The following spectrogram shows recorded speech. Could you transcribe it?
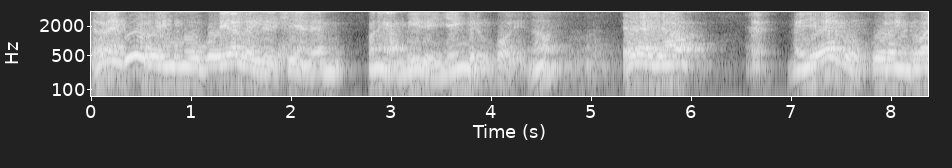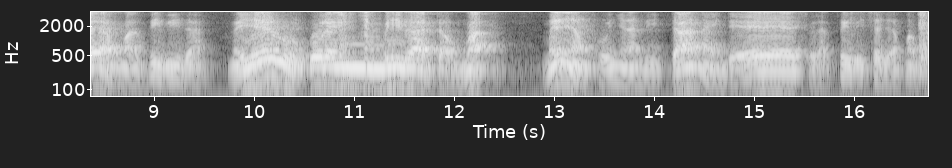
ဒါပေမဲ့ကိုယ်တိုင်ကိုကိုရလိုက်လို့ရှိရင်လေခொနကမီးတွေငြိမ်းတယ်လို့ပေါ့လေနော်အဲဒါကြောင့်မရဲကိုကိုယ်တိုင်သွားရမှာသိပြီးသားမရဲကိုကိုယ်တိုင်ဉာဏ်ပြီးသားတောင်မှ မဉ္ဇဉ်ဘုံဉာဏ်ဒီတားနိုင်တယ်ဆိုတာသိသိချာချာမှတ်ပါ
